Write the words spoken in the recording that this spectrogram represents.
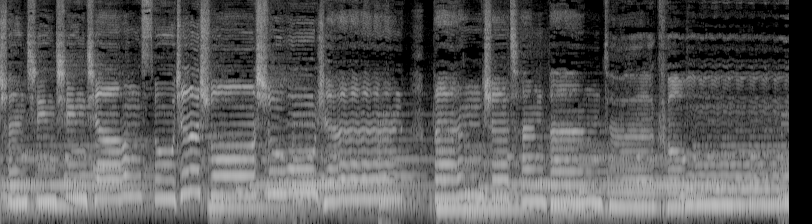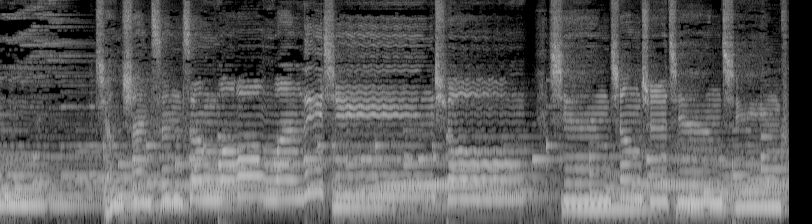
春轻轻讲诉着说书人，伴着残斑的口。江山曾赠我万里清秋，先将指尖轻叩，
